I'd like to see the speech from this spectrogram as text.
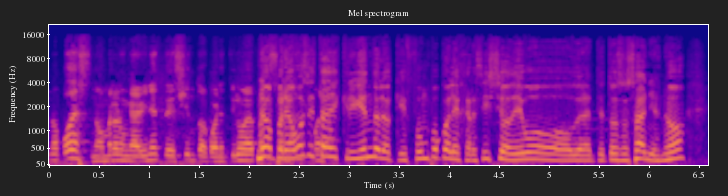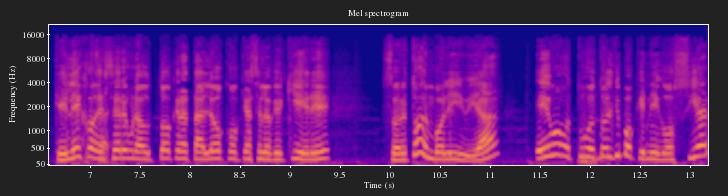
no podés nombrar un gabinete de 149 personas? No, pero vos estás describiendo lo que fue un poco el ejercicio de Evo durante todos esos años, ¿no? Que lejos Exacto. de ser un autócrata loco que hace lo que quiere, sobre todo en Bolivia, Evo tuvo uh -huh. todo el tiempo que negociar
